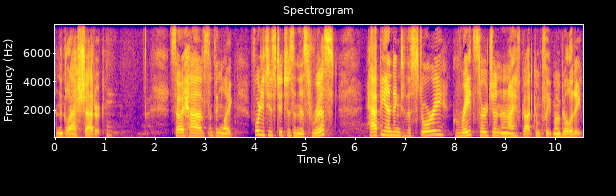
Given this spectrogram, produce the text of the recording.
and the glass shattered. So I have something like 42 stitches in this wrist. Happy ending to the story, great surgeon, and I've got complete mobility.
